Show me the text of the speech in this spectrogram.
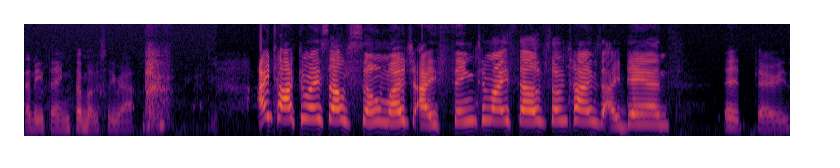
anything, but mostly rap. I talk to myself so much, I sing to myself, sometimes I dance, it varies.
